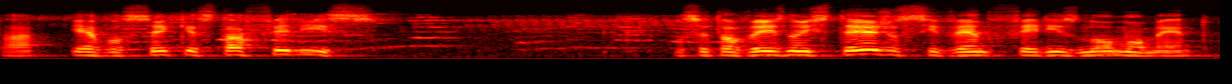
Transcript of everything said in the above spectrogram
Tá? E é você que está feliz. Você talvez não esteja se vendo feliz no momento,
